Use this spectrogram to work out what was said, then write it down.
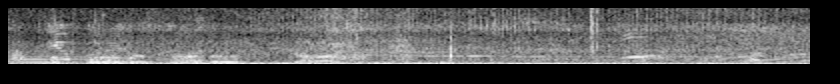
Aqui eu vou.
